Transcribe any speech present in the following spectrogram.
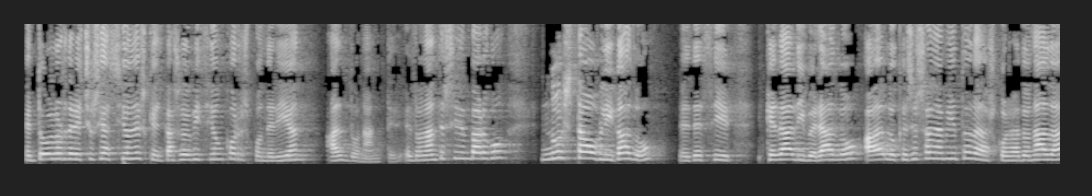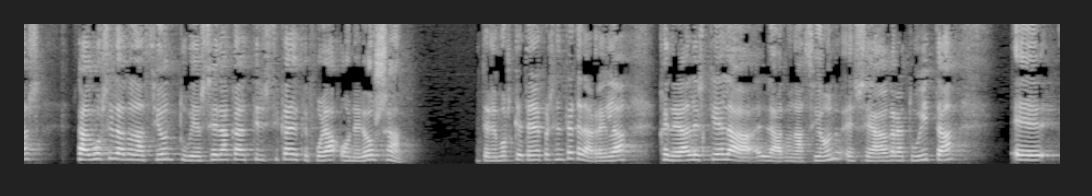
en todos los derechos y acciones que en caso de evicción corresponderían al donante. El donante, sin embargo, no está obligado, es decir, queda liberado a lo que es el saneamiento de las cosas donadas, salvo si la donación tuviese la característica de que fuera onerosa tenemos que tener presente que la regla general es que la, donación eh, sea gratuita eh,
